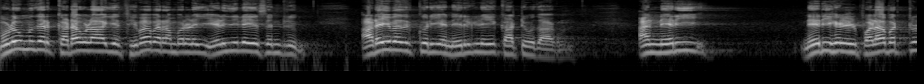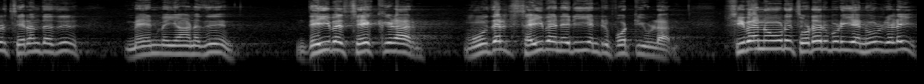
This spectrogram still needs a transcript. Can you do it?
முழுமுதற் கடவுளாகிய சிவபரம்பொருளை எளிதிலே சென்று அடைவதற்குரிய நெறிகளை காட்டுவதாகும். அந்நெறி நெறிகள் பலவற்றுள் சிறந்தது மேன்மையானது தெய்வ சேக்கிழார் முதல் சைவ நெறி என்று போற்றியுள்ளார். சிவனோடு தொடர்புடைய நூல்களை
